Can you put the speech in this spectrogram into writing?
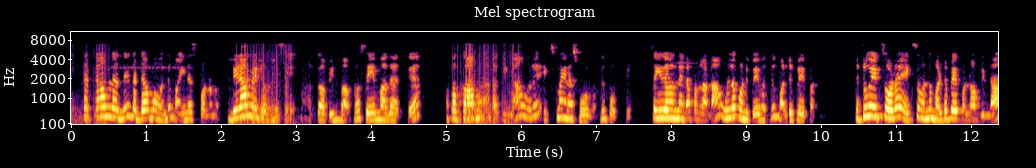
இந்த டேர்ம்ல இருந்து இந்த டேர்மை வந்து மைனஸ் பண்ணணும். டினாமினேட்டர் வந்து சேமா இருக்கு அப்படின்னு பார்க்கணும். சேமா தான் இருக்கு. அப்போ காமனா பாத்தீங்கன்னா ஒரு எக்ஸ் மைனஸ் ஃபோர் வந்து போட்டுக்கலாம். ஸோ இதை வந்து என்ன பண்ணலாம்னா உள்ள கொண்டு போய் வந்து மல்டிப்ளை பண்ணணும் இந்த டூ எக்ஸோட எக்ஸ் வந்து மல்டிப்ளை பண்ணோம் அப்படின்னா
